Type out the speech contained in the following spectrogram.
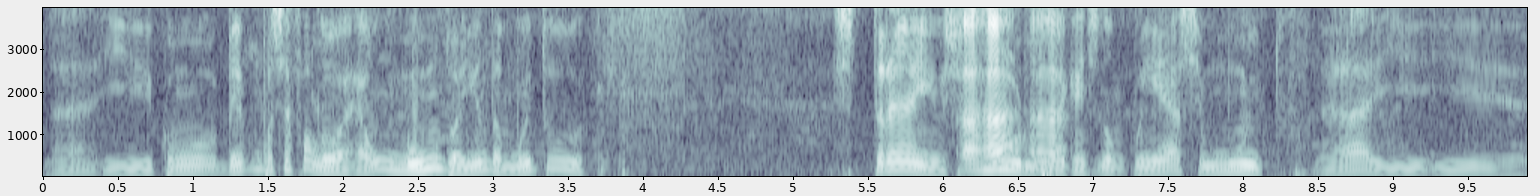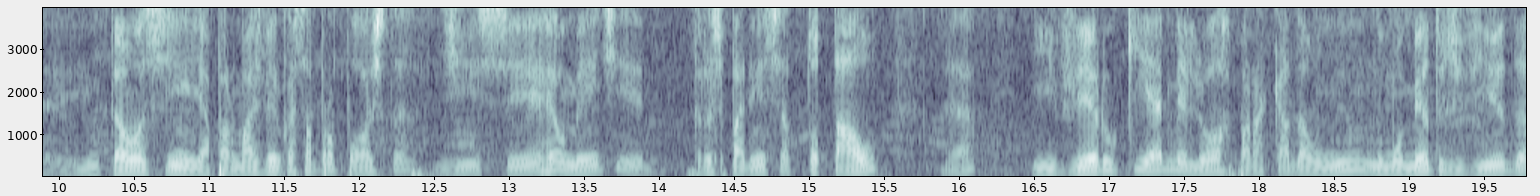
Né? E como bem como você falou, é um mundo ainda muito estranho, escuro, uh -huh, né? que a gente não conhece muito. Né? E, e, então, assim, a Parmais vem com essa proposta de ser realmente transparência total né? e ver o que é melhor para cada um no momento de vida,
